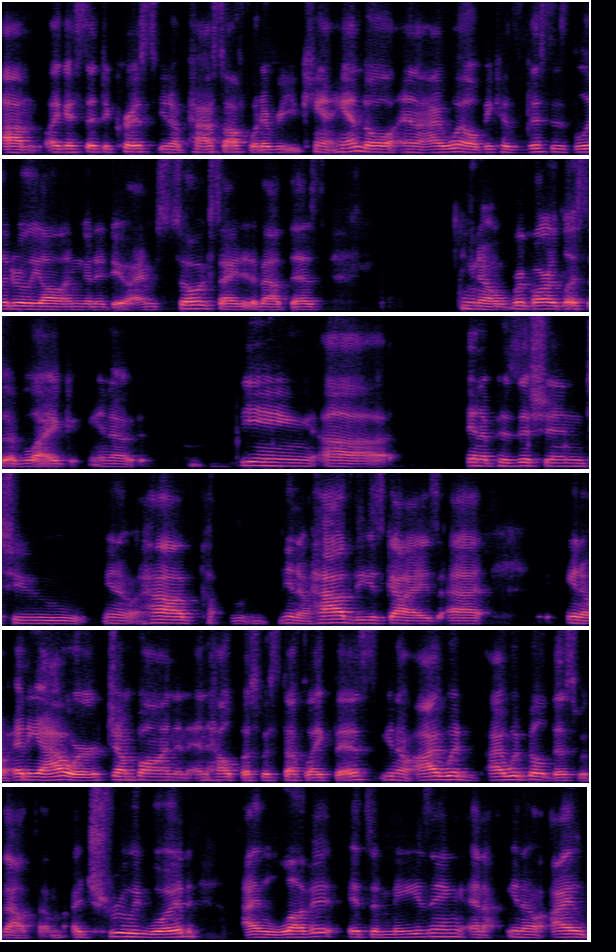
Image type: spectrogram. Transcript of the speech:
Um, like I said to Chris, you know, pass off whatever you can't handle and I will because this is literally all I'm going to do. I'm so excited about this, you know, regardless of like, you know, being, uh, in a position to, you know, have, you know, have these guys at, you know, any hour jump on and, and help us with stuff like this, you know, I would, I would build this without them. I truly would. I love it. It's amazing. And, you know, I,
